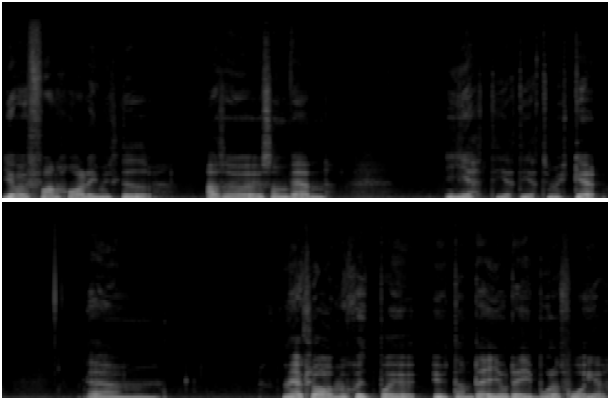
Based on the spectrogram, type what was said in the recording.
jag vill fan ha dig i mitt liv. Alltså som vän. Jätte, jätte, jättemycket. Um, men jag klarar mig skitbra utan dig och dig. Båda två er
